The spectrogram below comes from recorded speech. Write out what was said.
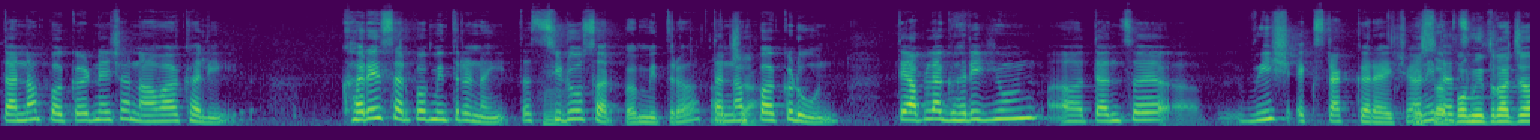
त्यांना पकडण्याच्या नावाखाली खरे सर्पमित्र नाही तर सिडो सर्पमित्र त्यांना पकडून ते आपल्या घरी घेऊन त्यांचं विष एक्स्ट्रॅक्ट करायचे आणि सर्पमित्राच्या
